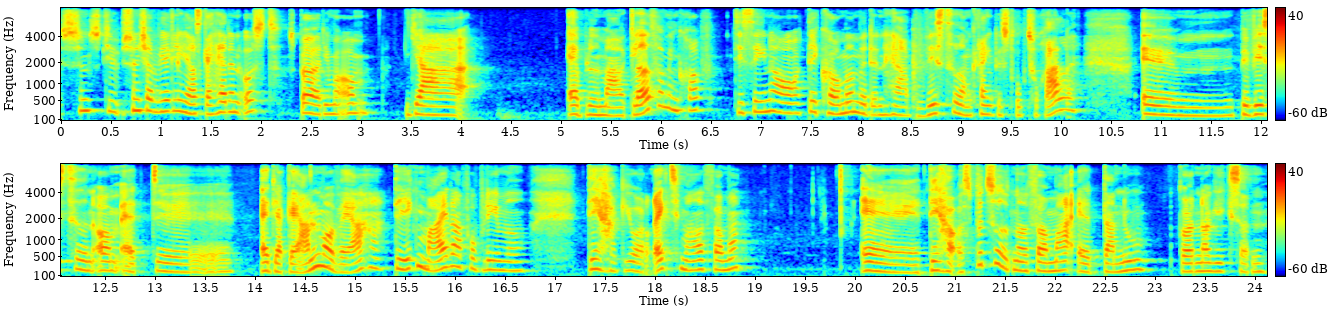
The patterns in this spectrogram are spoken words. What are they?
synes, de, synes jeg virkelig, at jeg skal have den ost, spørger de mig om. Jeg er blevet meget glad for min krop de senere år. Det er kommet med den her bevidsthed omkring det strukturelle. Øh, bevidstheden om, at, øh, at jeg gerne må være her. Det er ikke mig, der er problemet. Det har gjort rigtig meget for mig. Øh, det har også betydet noget for mig, at der nu, godt nok ikke sådan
